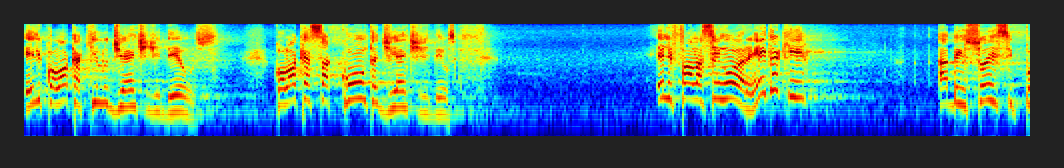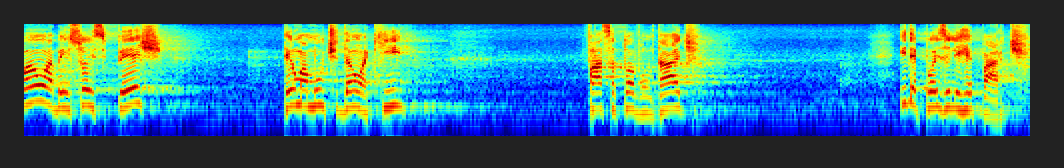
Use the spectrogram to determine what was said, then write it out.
ele coloca aquilo diante de Deus, coloca essa conta diante de Deus. Ele fala: Senhor, entra aqui abençoe esse pão, abençoe esse peixe. Tem uma multidão aqui. Faça a tua vontade. E depois ele reparte.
